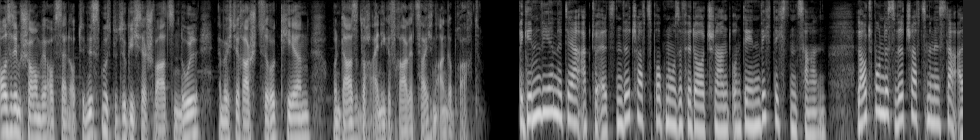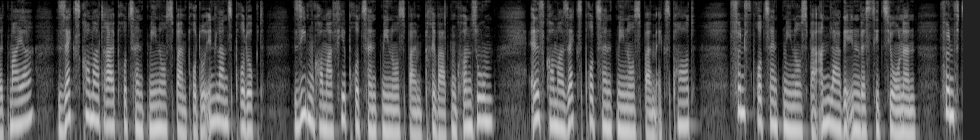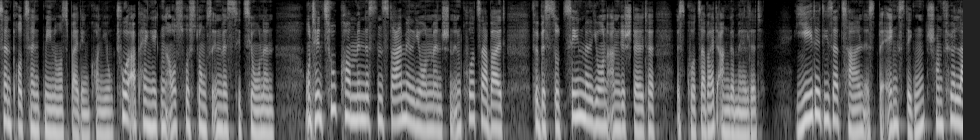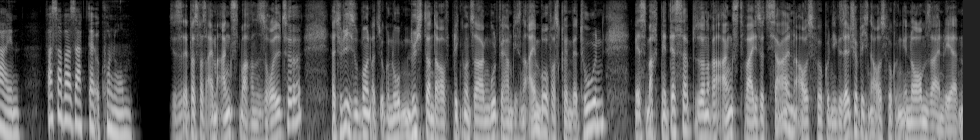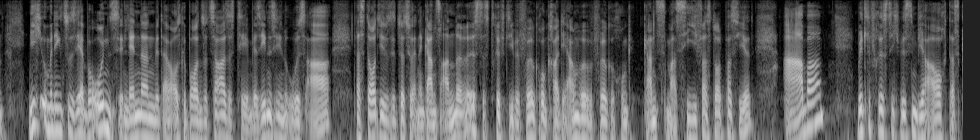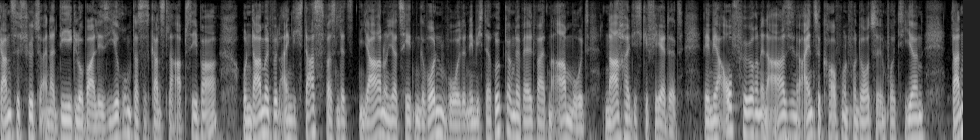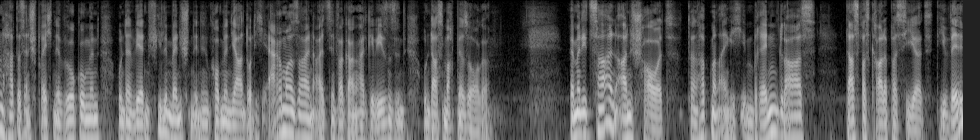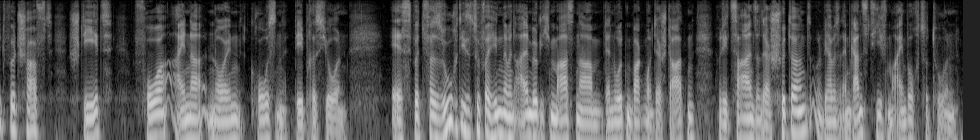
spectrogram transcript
Außerdem schauen wir auf seinen Optimismus bezüglich der schwarzen Null. Er möchte rasch zurückkehren und da sind doch einige Fragezeichen angebracht. Beginnen wir mit der aktuellsten Wirtschaftsprognose für Deutschland und den wichtigsten Zahlen. Laut Bundeswirtschaftsminister Altmaier 6,3 Prozent Minus beim Bruttoinlandsprodukt, 7,4 Prozent Minus beim privaten Konsum, 11,6 Prozent Minus beim Export, 5 Prozent Minus bei Anlageinvestitionen 15 Prozent Minus bei den konjunkturabhängigen Ausrüstungsinvestitionen und hinzu kommen mindestens drei Millionen Menschen in Kurzarbeit. Für bis zu 10 Millionen Angestellte ist Kurzarbeit angemeldet. Jede dieser Zahlen ist beängstigend, schon für Laien. Was aber sagt der Ökonom? Das ist etwas, was einem Angst machen sollte. Natürlich muss man als Ökonom nüchtern darauf blicken und sagen, gut, wir haben diesen Einbruch, was können wir tun? Es macht mir deshalb besondere Angst, weil die sozialen Auswirkungen, die gesellschaftlichen Auswirkungen enorm sein werden. Nicht unbedingt so sehr bei uns in Ländern mit einem ausgebauten Sozialsystem. Wir sehen es in den USA, dass dort die Situation eine ganz andere ist. Das trifft die Bevölkerung, gerade die ärmere Bevölkerung, ganz massiv, was dort passiert. Aber mittelfristig wissen wir auch, das Ganze führt zu einer Deglobalisierung. Das ist ganz klar absehbar. Und damit wird eigentlich das, was in den letzten Jahren und Jahrzehnten gewonnen wurde, nämlich der Rückgang der weltweiten Armut, nachhaltig gefährdet. Wenn wir aufhören, in Asien einzukaufen und von dort zu importieren, dann hat das entsprechende Wirkungen und dann werden viele Menschen in den kommenden Jahren deutlich ärmer sein, als sie in der Vergangenheit gewesen sind. Und das macht mir Sorge. Wenn man die Zahlen anschaut, dann hat man eigentlich im Brennglas das, was gerade passiert. Die Weltwirtschaft steht vor einer neuen großen Depression. Es wird versucht, diese zu verhindern mit allen möglichen Maßnahmen der Notenbanken und der Staaten. Nur die Zahlen sind erschütternd und wir haben es mit einem ganz tiefen Einbruch zu tun.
